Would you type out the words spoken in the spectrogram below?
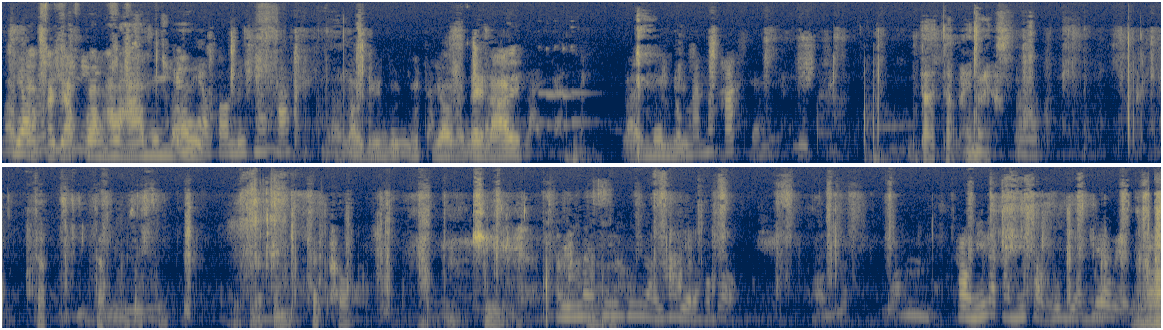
เราต้องขยับกล้องเขาหามุมเป็นเอาแถวตอนลึกนะคะ เรายืนอยู่จุดเดียวน่ะได้หลายหลายมุมตรอีงกนั้นนะคะตาจับให้หน่อยอ่าจับจับแล้วผมแคปเอาโอเคอันนี้มาที่ที่เรานั่งเรือแล้วเขาบอกเขานี้แหละค่ะนี่เขารูปเดียวเนี่ยอ่า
